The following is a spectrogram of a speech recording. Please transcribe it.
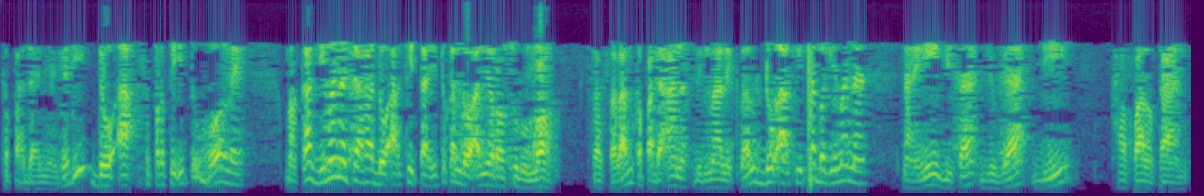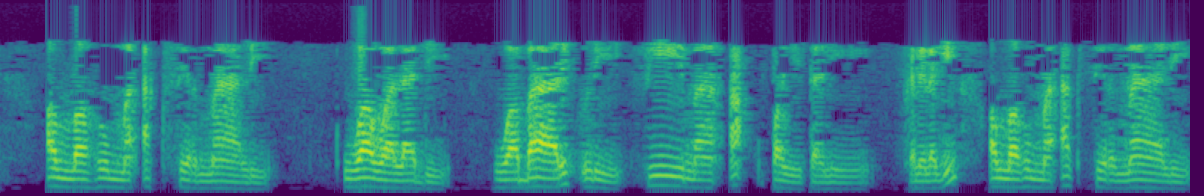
kepadanya. Jadi doa seperti itu boleh. Maka gimana cara doa kita? Itu kan doanya Rasulullah SAW kepada Anas bin Malik. Lalu doa kita bagaimana? Nah ini bisa juga dihafalkan. Allahumma aksir mali wa waladi wa barik li fima a'taitani. Sekali lagi, Allahumma aksir mali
